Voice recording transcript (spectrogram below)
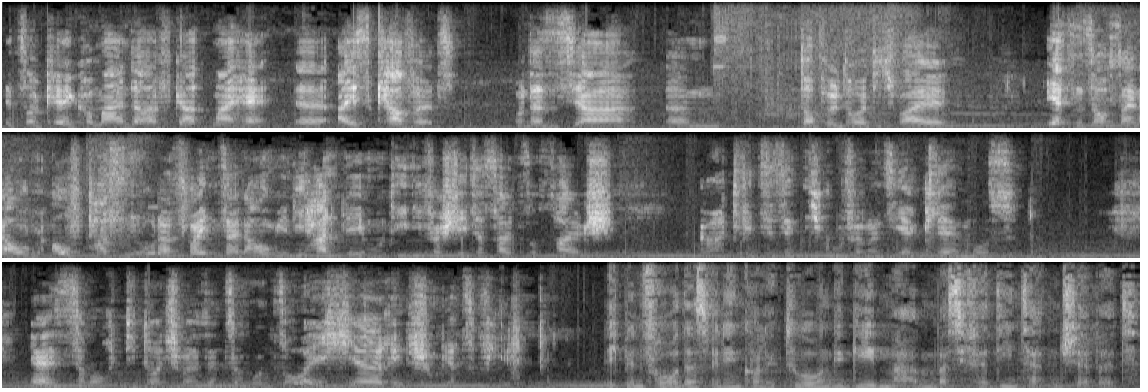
It's okay, Commander, I've got my ha äh, eyes covered. Und das ist ja ähm, doppeldeutig, weil erstens auf seine Augen aufpassen oder zweitens seine Augen in die Hand nehmen und die versteht das halt so falsch. Gott, Witze sind nicht gut, wenn man sie erklären muss. Ja, es ist aber auch die deutsche Übersetzung und so, ich äh, rede schon wieder zu viel. Ich bin froh, dass wir den Kollektoren gegeben haben, was sie verdient hatten, Shepard.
